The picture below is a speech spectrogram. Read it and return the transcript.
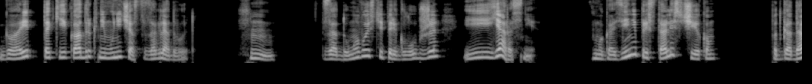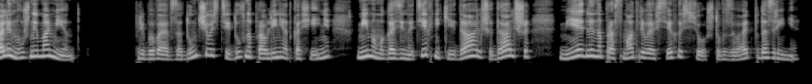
Говорит, такие кадры к нему нечасто заглядывают. Хм, Задумываюсь теперь глубже и яростнее. В магазине пристали с чеком. Подгадали нужный момент. Прибывая в задумчивости, иду в направлении от кофейни, мимо магазина техники и дальше, дальше, медленно просматривая всех и все, что вызывает подозрение.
